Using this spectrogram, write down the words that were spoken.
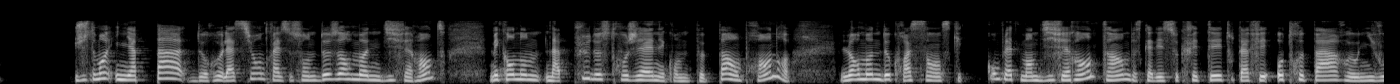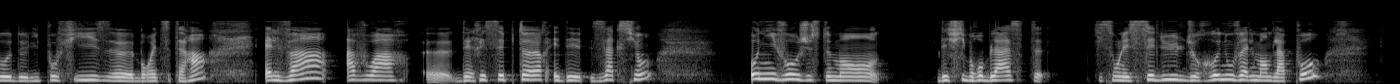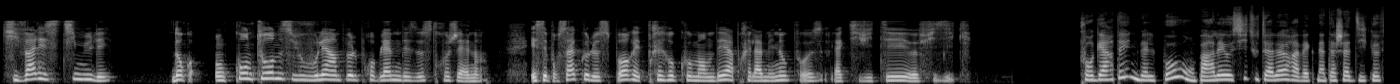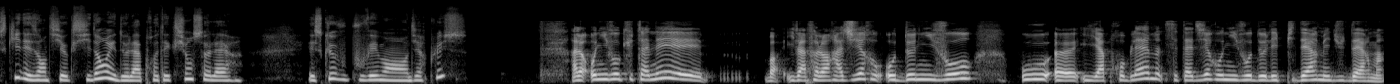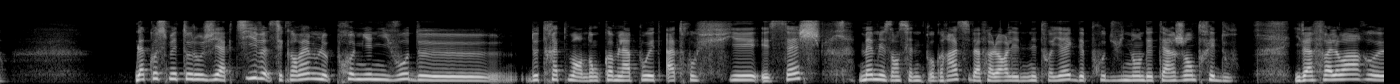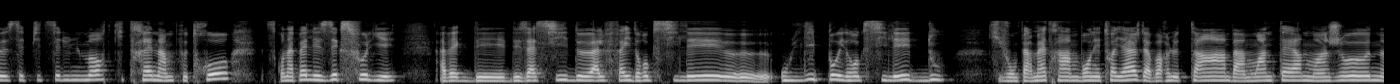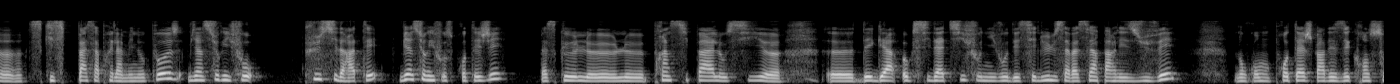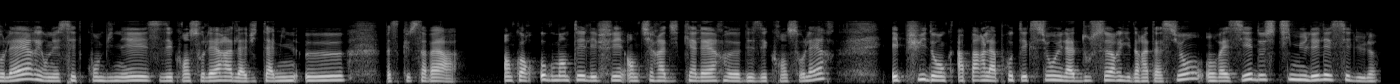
Justement, il n'y a pas de relation entre elles. Ce sont deux hormones différentes, mais quand on n'a plus d'œstrogène et qu'on ne peut pas en prendre, l'hormone de croissance, qui est complètement différente, hein, parce qu'elle est sécrétée tout à fait autre part euh, au niveau de l'hypophyse, euh, bon, etc. Elle va avoir euh, des récepteurs et des actions au niveau justement des fibroblastes, qui sont les cellules du renouvellement de la peau, qui va les stimuler. Donc, on contourne, si vous voulez, un peu le problème des oestrogènes. Et c'est pour ça que le sport est très recommandé après la ménopause, l'activité physique. Pour garder une belle peau, on parlait aussi tout à l'heure avec Natacha Dzikowski des antioxydants et de la protection solaire. Est-ce que vous pouvez m'en dire plus? Alors au niveau cutané, il va falloir agir aux deux niveaux où euh, il y a problème, c'est-à-dire au niveau de l'épiderme et du derme. La cosmétologie active, c'est quand même le premier niveau de, de, traitement. Donc, comme la peau est atrophiée et sèche, même les anciennes peaux grasses, il va falloir les nettoyer avec des produits non détergents très doux. Il va falloir euh, ces petites cellules mortes qui traînent un peu trop, ce qu'on appelle les exfolier, avec des, des acides alpha-hydroxylés euh, ou lipohydroxylés doux qui vont permettre un bon nettoyage, d'avoir le teint bah, moins terne, moins jaune, euh, ce qui se passe après la ménopause. Bien sûr, il faut plus s'hydrater. Bien sûr, il faut se protéger parce que le, principal aussi euh, euh, dégât oxydatif au niveau des cellules, ça va se faire par les UV. Donc on protège par des écrans solaires et on essaie de combiner ces écrans solaires à de la vitamine E parce que ça va encore augmenter l'effet antiradicalaire euh, des écrans solaires. Et puis donc, à part la protection et la douceur et l'hydratation, on va essayer de stimuler les cellules.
